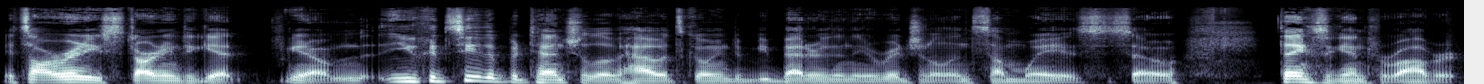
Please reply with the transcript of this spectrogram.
it's already starting to get, you know, you could see the potential of how it's going to be better than the original in some ways. So thanks again to Robert.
